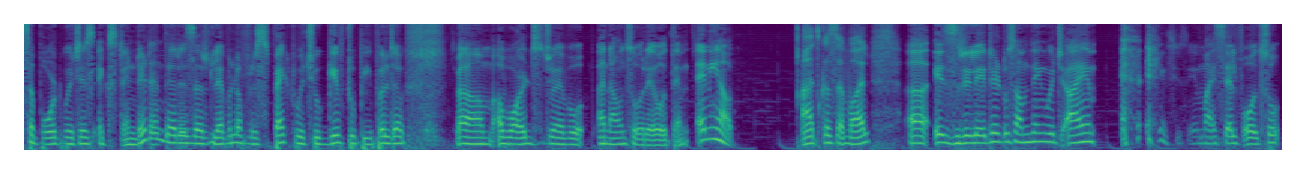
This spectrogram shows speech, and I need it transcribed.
support which is extended and there is a level of respect which you give to people जब अवार्ड्स um, जो है वो अनाउंस हो रहे होते हैं। एनी हाउ आज का सवाल is related to something which I am myself also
